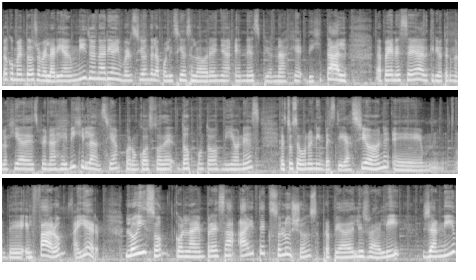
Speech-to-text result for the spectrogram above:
Documentos revelarían millonaria inversión de la policía salvadoreña en espionaje digital. La PNC adquirió tecnología de espionaje y vigilancia por un costo de 2.2 millones. Esto según una investigación eh, de El Faro ayer. Lo hizo con la empresa iTech Solutions, propiedad del israelí Yaniv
